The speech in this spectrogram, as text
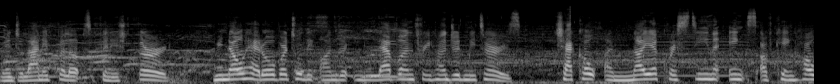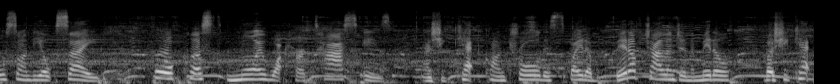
when Jelani Phillips finished third. We now head over to the under 11 300 meters. Check out Anaya Christina Inks of King House on the outside. Focused, knowing what her task is. And she kept control despite a bit of challenge in the middle, but she kept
